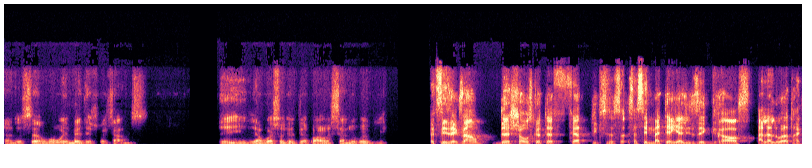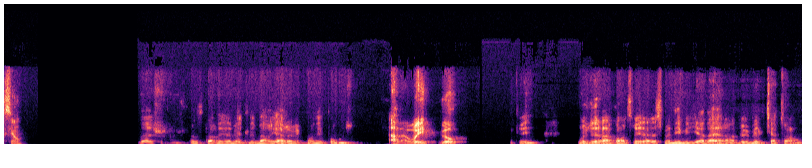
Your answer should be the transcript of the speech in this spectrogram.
Hein, le cerveau émet des fréquences et il envoie ça quelque part et ça nous revient. As-tu des exemples de choses que tu as faites puis que ça, s'est matérialisé grâce à la loi de l'attraction? Ben, je, peux vous parler avec le mariage avec mon épouse. Ah ben oui, go. OK. Moi, je l'ai rencontré la semaine des millionnaires en 2014.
